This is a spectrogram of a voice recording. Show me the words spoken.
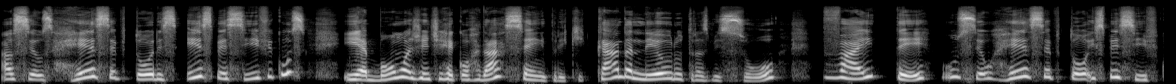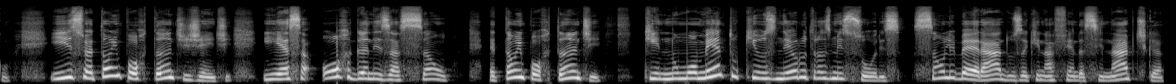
aos seus receptores específicos, e é bom a gente recordar sempre que cada neurotransmissor vai ter o seu receptor específico. E isso é tão importante, gente, e essa organização é tão importante que no momento que os neurotransmissores são liberados aqui na fenda sináptica,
